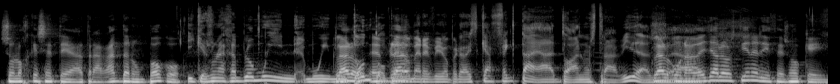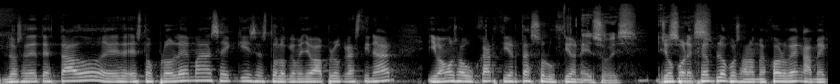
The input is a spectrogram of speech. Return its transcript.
son los que se te atragantan un poco. Y que es un ejemplo muy, muy, muy Claro, tonto, en plan- pero me refiero, pero es que afecta a todas nuestras vidas. Claro, o sea, una vez ya los tienes, dices, ok, los he detectado, eh, estos problemas, X, esto es lo que me lleva a procrastinar y vamos a buscar ciertas soluciones. Eso es. Yo, eso por es. pues a lo mejor, venga, me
